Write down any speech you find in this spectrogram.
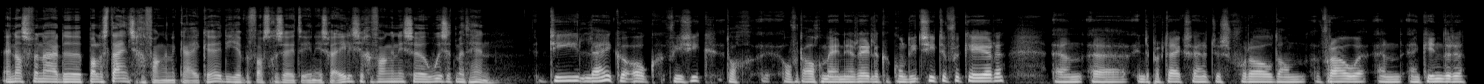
En als we naar de Palestijnse gevangenen kijken, die hebben vastgezeten in Israëlische gevangenissen, hoe is het met hen? Die lijken ook fysiek toch eh, over het algemeen in redelijke conditie te verkeren. En uh, in de praktijk zijn het dus vooral dan vrouwen en, en kinderen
